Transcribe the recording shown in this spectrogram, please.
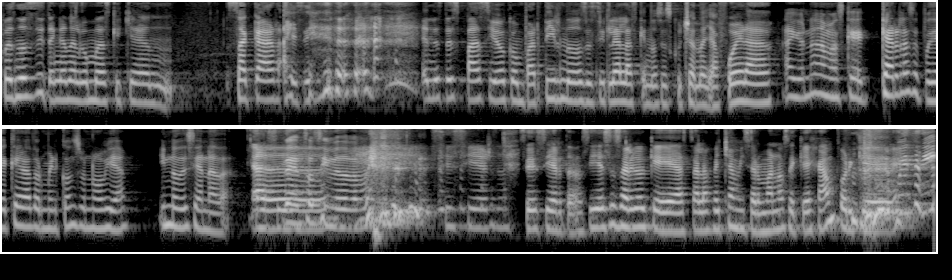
pues no sé si tengan algo más que quieran sacar ay, sí, en este espacio, compartirnos, decirle a las que nos escuchan allá afuera. Ay, yo nada más que Carla se podía quedar a dormir con su novia y no decía nada. Ah, Eso sí me daba miedo. Sí, es cierto. Sí, es cierto. Sí, eso es algo que hasta la fecha mis hermanos se quejan porque... pues sí.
